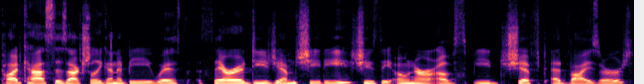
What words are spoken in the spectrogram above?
podcast is actually going to be with Sarah D. She's the owner of Speed Shift Advisors,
